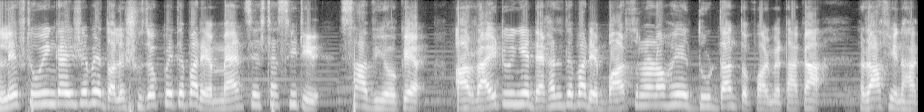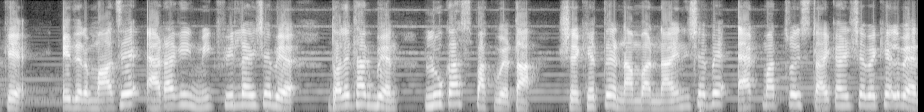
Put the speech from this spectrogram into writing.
লেফট উইঙ্গার হিসেবে দলে সুযোগ পেতে পারে ম্যানচেস্টার সিটির সাভিওকে আর রাইট উইংয়ে দেখা যেতে পারে বার্সেলোনা হয়ে দুর্দান্ত ফর্মে থাকা রাফিনহাকে। এদের মাঝে অ্যাটাকিং মিডফিল্ডার হিসেবে দলে থাকবেন লুকাস পাকুয়েতা। সেক্ষেত্রে নাম্বার নাইন হিসেবে একমাত্র স্ট্রাইকার হিসেবে খেলবেন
